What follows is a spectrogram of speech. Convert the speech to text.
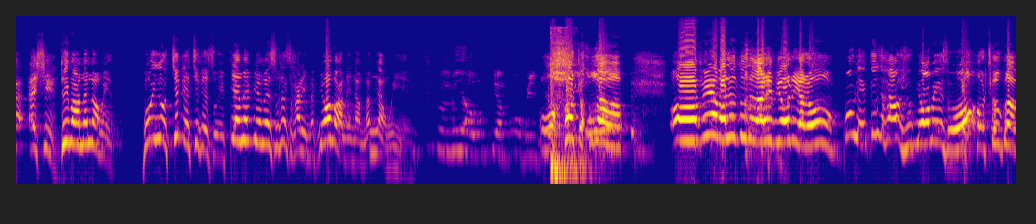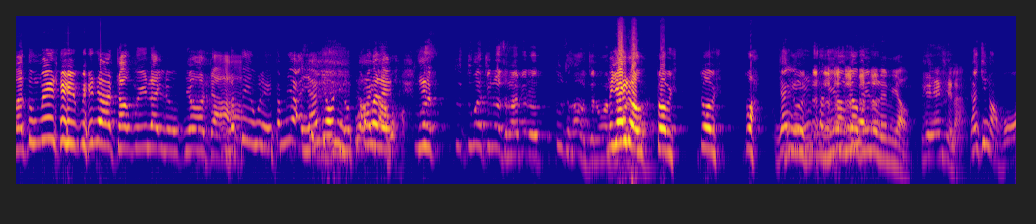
1 action ဒီမှာမမြောက်ဝင်ဘိုးကြီးကိုချစ်တယ်ချစ်တယ်ဆိုရင်ပြန်မယ်ပြန်မယ်ဆိုတဲ့စကားတွေမပြောပါနဲ့နော်မမြောက်ဝင်ရင်မရဘူးပြန်ပို့ပြီးโอ้တော့ကပါအော်မင်းကဘာလို့သူစကားလေးပြောနေရတော့ပုတ်လေသူ့စကားကိုယူပြောပေးဆိုဟိုထုတ်ကပဲသူမင်းနေမင်းနာထောက်ပေးလိုက်လို့ပြောတာမသိဘူးလေတမီးကအရန်ပြောနေလို့ပြောလိုက်တာသူသူသူကကျွန်တော်စကားပြောတော့သူ့စကားကိုကျွန်တော်မရိုက်တော့တော်ပြီတော်ပြီသွားဒီလိုဒီလိုရောက်ပေးလို့လည်းမရအောင်တကယ်ရိုက်ချင်လားရောက်ချင်တော့ဗော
